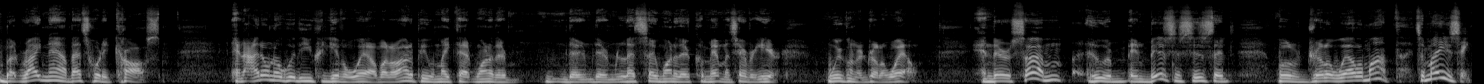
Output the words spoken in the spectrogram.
But right now, that's what it costs. And I don't know whether you could give a well, but a lot of people make that one of their, their, their let's say, one of their commitments every year. We're going to drill a well. And there are some who are in businesses that will drill a well a month. It's amazing.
